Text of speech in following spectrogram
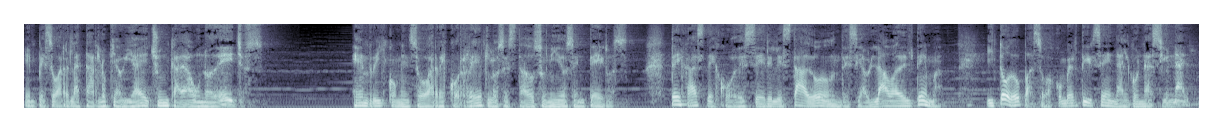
empezó a relatar lo que había hecho en cada uno de ellos. Henry comenzó a recorrer los Estados Unidos enteros. Texas dejó de ser el estado donde se hablaba del tema, y todo pasó a convertirse en algo nacional.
